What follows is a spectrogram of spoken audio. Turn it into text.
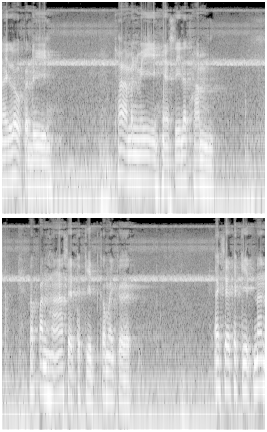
ในโลกก็ดี ถ้ามันมีศีลธรรมก็ปัญหาเศรษฐกิจก็ไม่เกิดไอ้เศรษฐกิจนั่น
